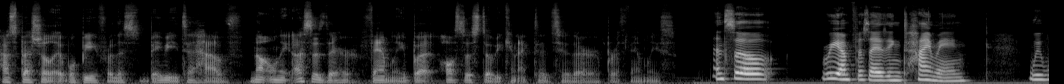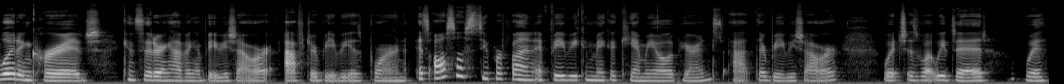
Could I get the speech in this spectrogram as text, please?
how special it will be for this baby to have not only us as their family, but also still be connected to their birth families. And so, re emphasizing timing, we would encourage considering having a baby shower after baby is born. It's also super fun if baby can make a cameo appearance at their baby shower, which is what we did with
